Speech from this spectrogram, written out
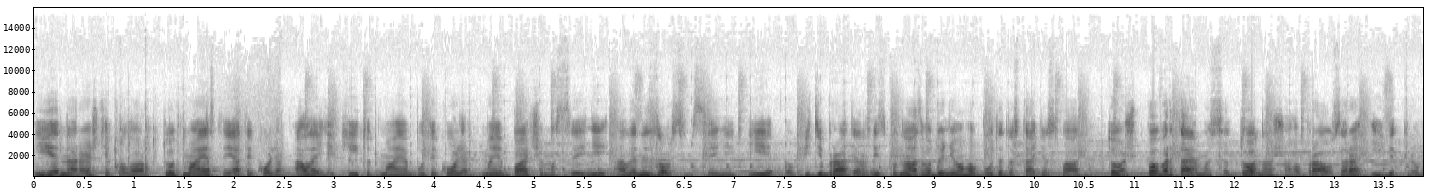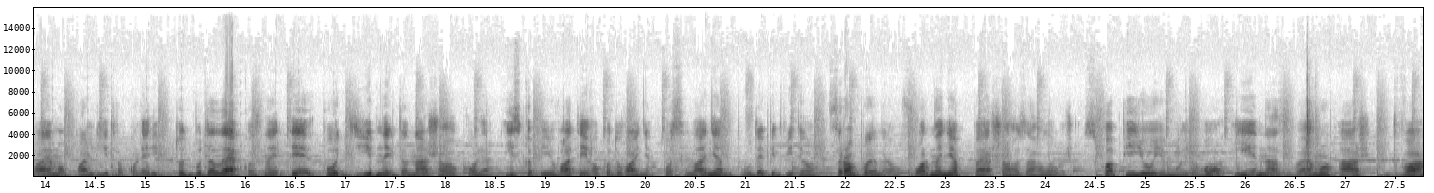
І нарешті колор. Тут має стояти колір. Але який тут має бути колір? Ми бачимо синій, але не зовсім синій. І підібрати англійську назву до нього буде достатньо складно. Тож повертаємося до нашого браузера і відкриваємо палітру кольорів. Тут буде легко знайти подібний до нашого кольору і скопіювати його кодування. Посилання буде під відео. Зробили оформлення першого заголовочку. Скопіюємо його і назвемо H2.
